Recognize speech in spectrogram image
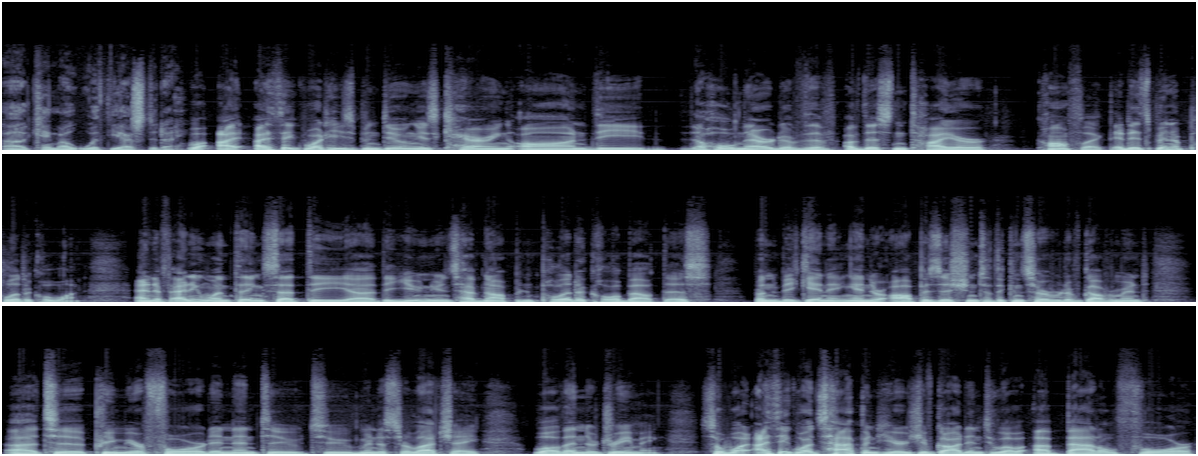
uh, came out with yesterday? Well, I, I think what he's been doing is carrying on the the whole narrative of, of this entire conflict, and it's been a political one. And if anyone thinks that the uh, the unions have not been political about this from the beginning, in their opposition to the conservative government, uh, to Premier Ford, and then to to Minister Lecce, well, then they're dreaming. So what I think what's happened here is you've got into a, a battle for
